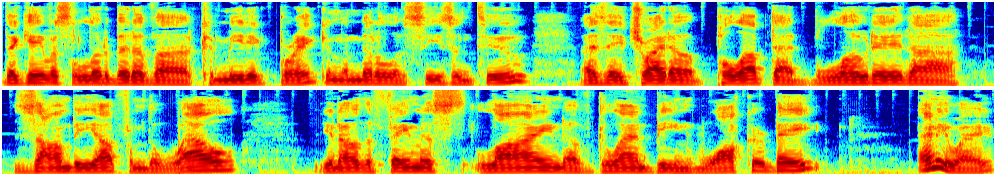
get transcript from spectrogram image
they gave us a little bit of a comedic break in the middle of season two as they try to pull up that bloated uh, zombie up from the well. You know, the famous line of Glenn being Walker bait. Anyway,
